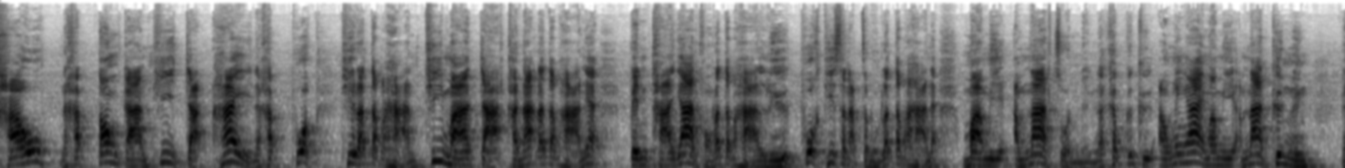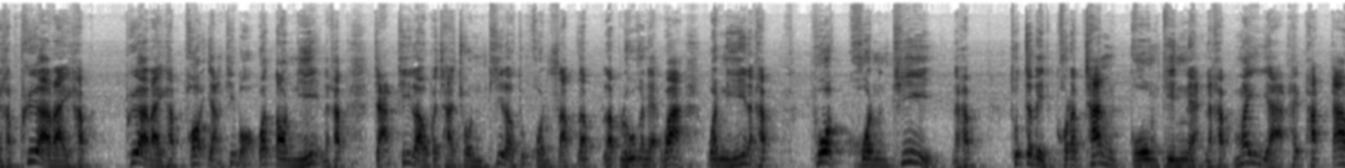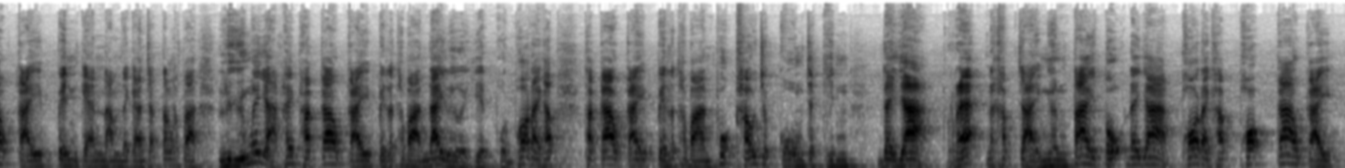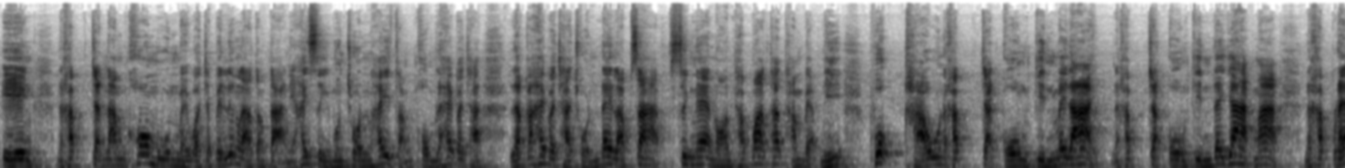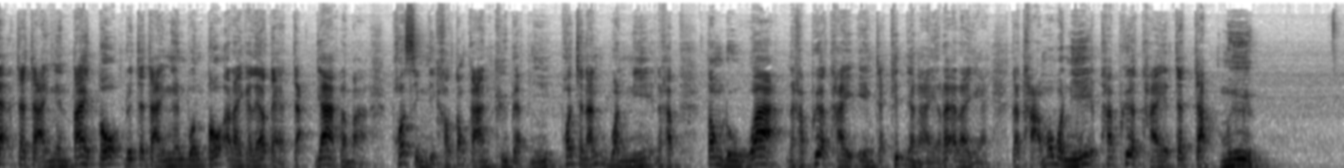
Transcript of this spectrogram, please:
เขานะครับต้องการที่จะให้นะครับพวกที่รัฐประหารที่มาจากคณะรัฐประหารเนี่ย เป็นทายาทของรัฐประหาร หรือพวกที่สนับสนุนรัฐประหารเนี่ยมามีอำนาจส่วนหนึ่งนะครับ ก็คือเอาง่ายๆ มามีอำนาจครึ่งหนึ่งนะครับเพื่ออะไรครับเพื่ออะไรครับ เพราะอย่างที่บอกว่าตอนนี้นะครับ จากที่เราประชาชนที่เราทุกคนรับรับรับรู้กันเนี่ยว่าวันนี้นะครับ พวกคนที่นะครับ ทุจริตคอร์รัปชันโกงกินเนี่ยนะครับไม่อยากให้พักก้าวไกลเป็นแกนนำในการจัดตั้งรัฐบาล หรือไม่อยากให้พักก้าวไกลเป็นรัฐบาลได้เลยเหตุผลเพราะอะไรครับ ถ้าก้าวไกลเป็นรัฐบาล พวกเขาจะโกงจะกินได้ยากและนะครับจ่ายเงินใต้โต๊ะได้ยาก เพราะอะไรครับ เพราะก้าวไกลเองนะครับจะนำข้อมูลไม่ว่าจะเป็นเรื่องราวต่างๆเนี่ยให้สื่อมวลชนให้สังคมและให้ประชาแล้วก็ให้ประชาชนได้รับทราบ ซึ่งแน่นอนครับว่าถ้าทำแบบนี้พวกเขานะครับจะโกงกินไม่ได้นะครับจะโกงกินได้ยากมากนะครับและจะจ่ายเงินใต้โต๊ะ หรือจะจ่ายเงินบนโต๊ะอะไรก็แล้ว แต่จะยากลำบากเพราะสิ่งที่เขาต้องการคือแบบนี้ เพราะฉะนั้นวันนี้นะครับต้องดูว่านะครับเพื่อไทยเองจะคิดยังไงและอะไรยังไง แต่ถามว่าวันนี้ถ้าเพื่อไทยจะจับมือ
